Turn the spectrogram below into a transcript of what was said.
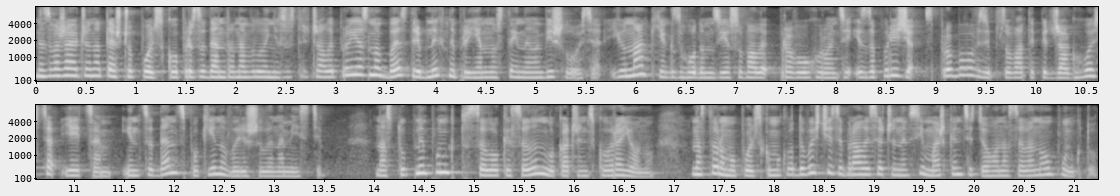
Незважаючи на те, що польського президента на Волині зустрічали приязно, без дрібних неприємностей не обійшлося. Юнак, як згодом з'ясували правоохоронці із Запоріжжя, спробував зіпсувати піджак гостя яйцем. Інцидент спокійно вирішили на місці. Наступний пункт село Киселин Лукачинського району. На старому польському кладовищі зібралися чи не всі мешканці цього населеного пункту.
